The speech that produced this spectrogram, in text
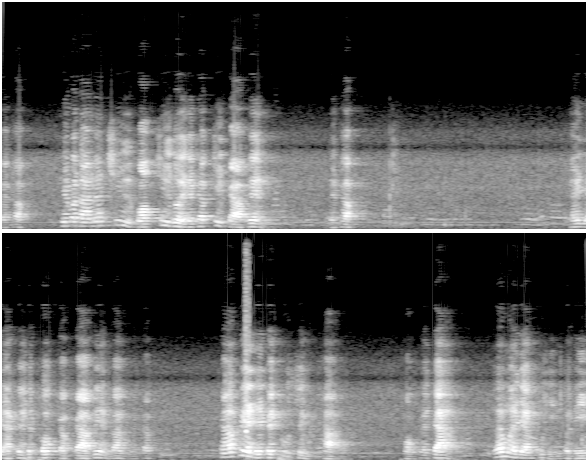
นะครับ เทวดานั้นชื่อบอกชื่อด้วยนะครับ ชื่อกาเบรียนนะครับใครอยากจะพบกับกาเบียนบ้างนะครับ กาเบียนเนี่ยเป็นผู้สื่อข่าวของพระเจ้า แล้วมายังผู้หญิงคนนี้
